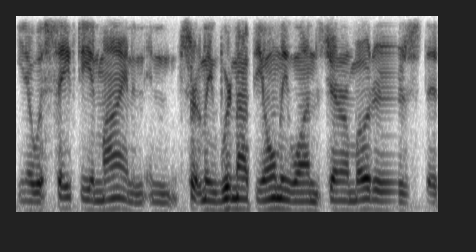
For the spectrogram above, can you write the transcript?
you know, with safety in mind, and, and certainly we're not the only ones. General Motors that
